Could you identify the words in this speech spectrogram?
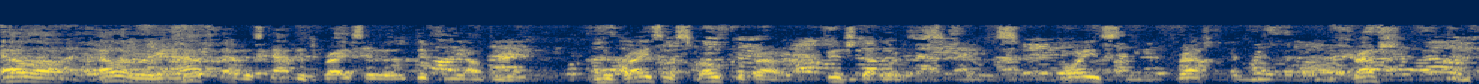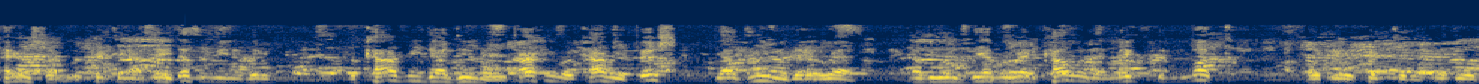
Ella, Ella, we're going to have to understand this brisa differently altogether. And the brisa spoke about fish that was, that was moist and fresh and, and fresh and pears that were picked in that day. It doesn't mean that they're the kavri dadimi. We're talking about kavri fish, yadimi that are red. In other words, they have a red color that makes them look what they were picked today, what they were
